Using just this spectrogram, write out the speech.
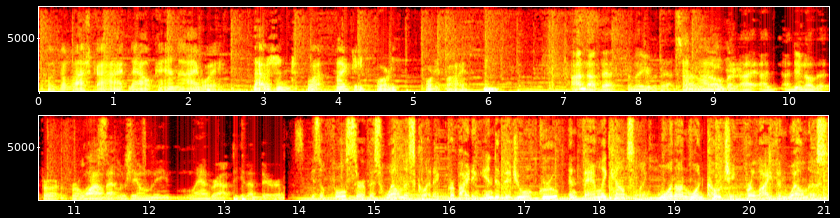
Because Alaska, High, the Alcan Highway, that was in, what, 1940, 45? I'm not that familiar with that, so I I'm don't not know. either. But I, I I do know that for for a while that was the only land route to get up there. Is a full service wellness clinic providing individual, group, and family counseling, one on one coaching for life and wellness,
